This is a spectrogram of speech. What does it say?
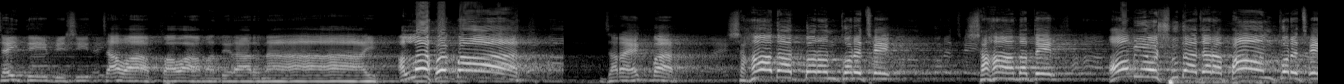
চাইতে বেশি চাওয়া পাওয়া আমাদের আর নাই। আল্লাহ যারা একবার শাহাদাত বরণ করেছে, শাহাদাতের অমীয় সুদা যারা পান করেছে,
